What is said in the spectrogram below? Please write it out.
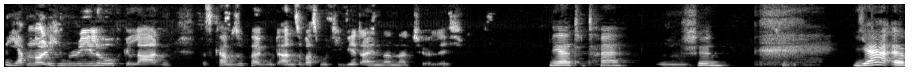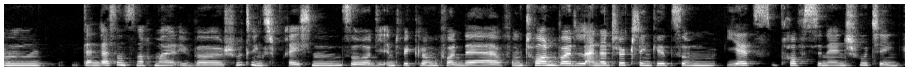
Ich habe neulich ein Reel hochgeladen. Das kam super gut an. Sowas motiviert einen dann natürlich. Ja, total. Mhm. Schön. Ja, ähm, dann lass uns noch mal über Shootings sprechen, so die Entwicklung von der vom Turnbeutel an der Türklinke zum jetzt professionellen Shooting.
